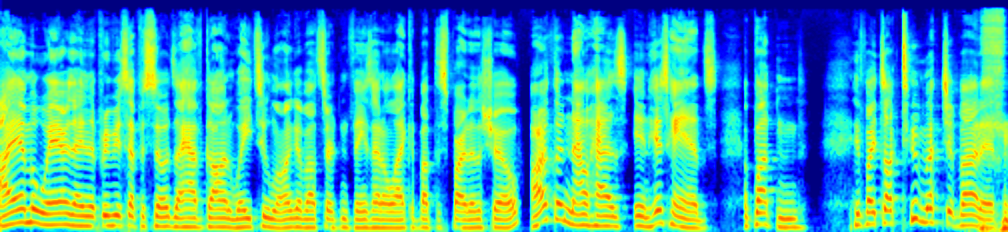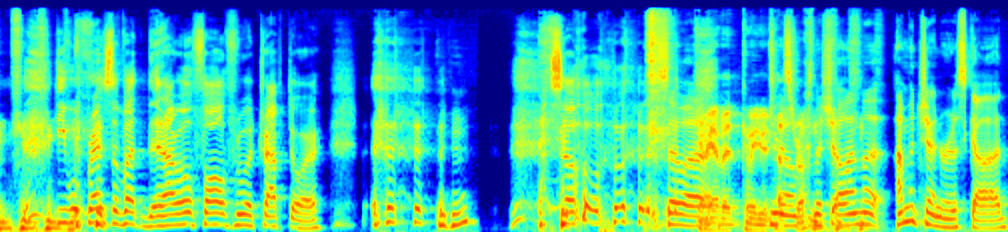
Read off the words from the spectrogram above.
I am aware that in the previous episodes I have gone way too long about certain things I don't like about this part of the show. Arthur now has in his hands a button. If I talk too much about it, he will press the button and I will fall through a trapdoor. so so uh Can we have a- can we do a test know, run? michelle i'm a i'm a generous god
